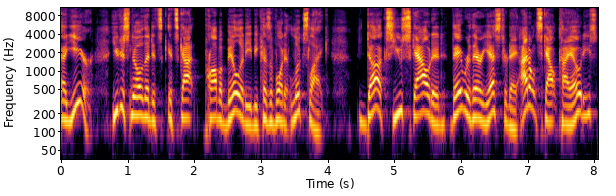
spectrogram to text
a year. You just know that it's it's got probability because of what it looks like ducks you scouted. They were there yesterday. I don't scout coyotes.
